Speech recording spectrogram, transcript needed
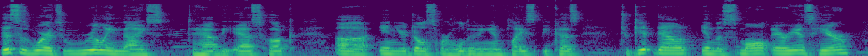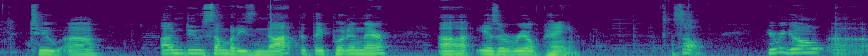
This is where it's really nice to have the S hook uh, in your dulcimer holding it in place because to get down in the small areas here to uh, undo somebody's knot that they put in there uh, is a real pain. So here we go. Uh,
